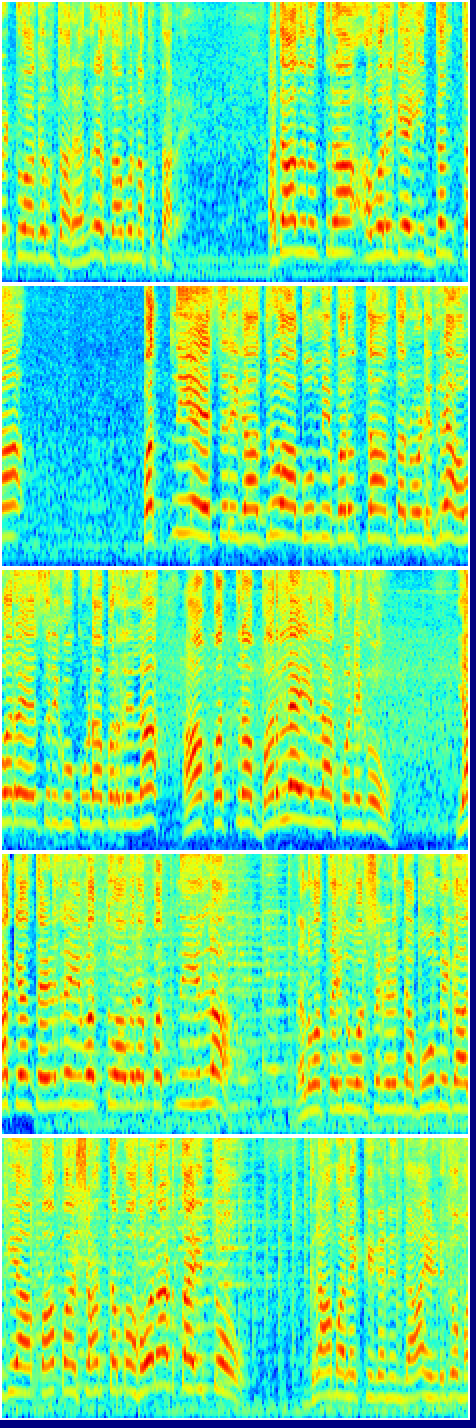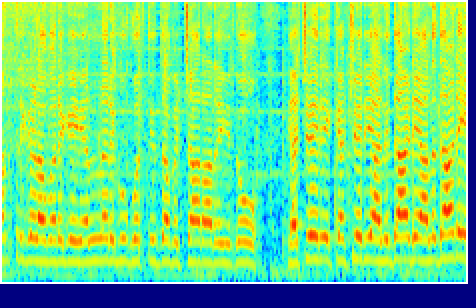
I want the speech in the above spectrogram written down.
ಬಿಟ್ಟು ಅಗಲ್ತಾರೆ. ಅಂದರೆ ಸಾವನ್ನಪ್ಪುತ್ತಾರೆ. ಅದಾದ ನಂತರ ಅವರಿಗೆ ಇದ್ದಂಥ ಪತ್ನಿಯ ಹೆಸರಿಗಾದರೂ ಆ ಭೂಮಿ ಬರುತ್ತಾ ಅಂತ ನೋಡಿದ್ರೆ ಅವರ ಹೆಸರಿಗೂ ಕೂಡ ಬರಲಿಲ್ಲ. ಆ ಪತ್ರ ಬರಲೇ ಇಲ್ಲ ಕೊನೆಗೂ. ಯಾಕೆ ಅಂತ ಹೇಳಿದ್ರೆ ಇವತ್ತು ಅವರ ಪತ್ನಿ ಇಲ್ಲ. ನಲವತ್ತೈದು ವರ್ಷಗಳಿಂದ ಭೂಮಿಗಾಗಿ ಆ ಪಾಪ ಶಾಂತಮ್ಮ ಹೋರಾಡ್ತಾ ಇತ್ತು. ಗ್ರಾಮ ಲೆಕ್ಕಿಗನಿಂದ ಹಿಡಿದು ಮಂತ್ರಿಗಳವರೆಗೆ ಎಲ್ಲರಿಗೂ ಗೊತ್ತಿದ್ದ ವಿಚಾರ ಇದು. ಕಚೇರಿ ಕಚೇರಿ, ಅಲಿದಾಡಿ ಅಲಿದಾಡಿ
